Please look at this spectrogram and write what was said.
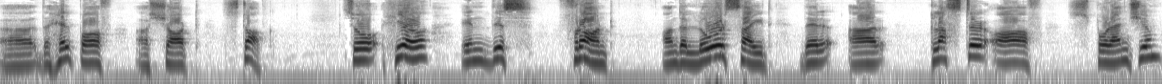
uh, the help of a short stalk. So, here in this frond on the lower side there are cluster of sporangium.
